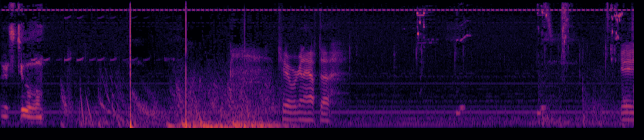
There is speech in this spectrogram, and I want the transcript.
There's two of them. Okay, we're gonna have to gauge.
